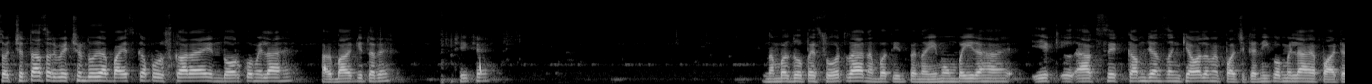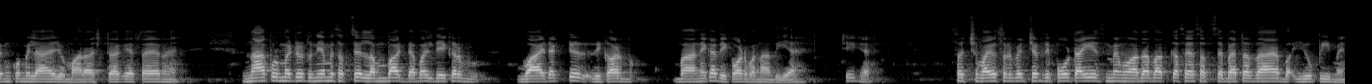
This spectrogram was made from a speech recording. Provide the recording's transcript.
स्वच्छता सर्वेक्षण 2022 का पुरस्कार आया, इंदौर को मिला है, हर बार की तरह। ठीक है? नंबर दो पे सूरत रहा नंबर तीन पे नई मुंबई रहा है। एक लाख से कम जनसंख्या वालों में पचगनी को मिला है, पाटन को मिला है, जो महाराष्ट्र के शहर हैं। नागपुर मेट्रो दुनिया में सबसे लंबा डबल डेकर वायडक्ट रिकॉर्ड बनाने का रिकॉर्ड बना दिया है। ठीक है। स्वच्छ वायु सर्वेक्षण रिपोर्ट आई, इसमें मुरादाबाद का शहर सबसे बेहतर रहा है यूपी में।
